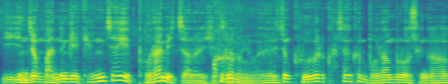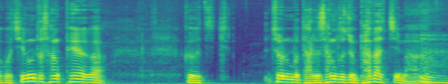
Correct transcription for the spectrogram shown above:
이 인정받는 게 굉장히 보람이 있잖아요. 그럼요. 예, 좀 그걸 가장 큰 보람으로 생각하고 지금도 상패가 그 저는 뭐 다른 상도 좀 받았지만 음.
